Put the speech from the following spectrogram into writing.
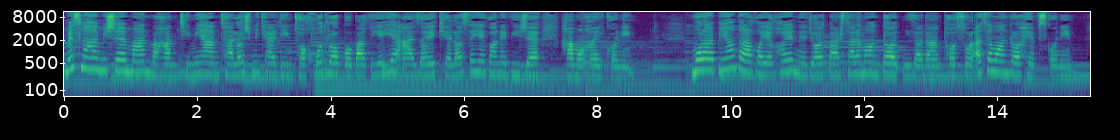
مثل همیشه من و هم تیمی هم تلاش می کردیم تا خود را با بقیه اعضای کلاس یگان ویژه هماهنگ کنیم. مربیان در قایقهای نجات بر سرمان داد می‌زدند تا سرعتمان را حفظ کنیم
